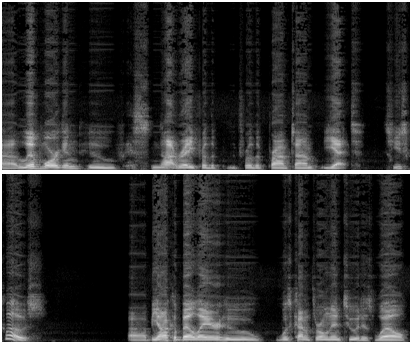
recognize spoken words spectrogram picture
uh, Liv Morgan, who is not ready for the for the prime time yet. She's close. Uh, Bianca Belair, who was kind of thrown into it as well.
